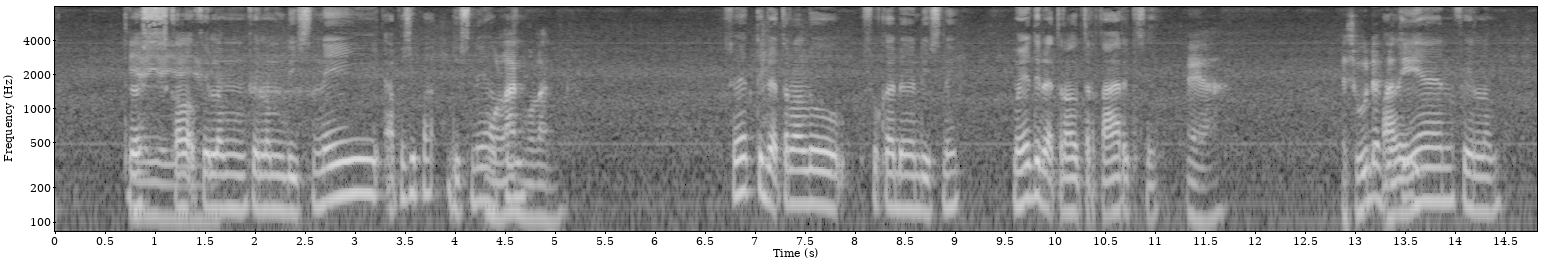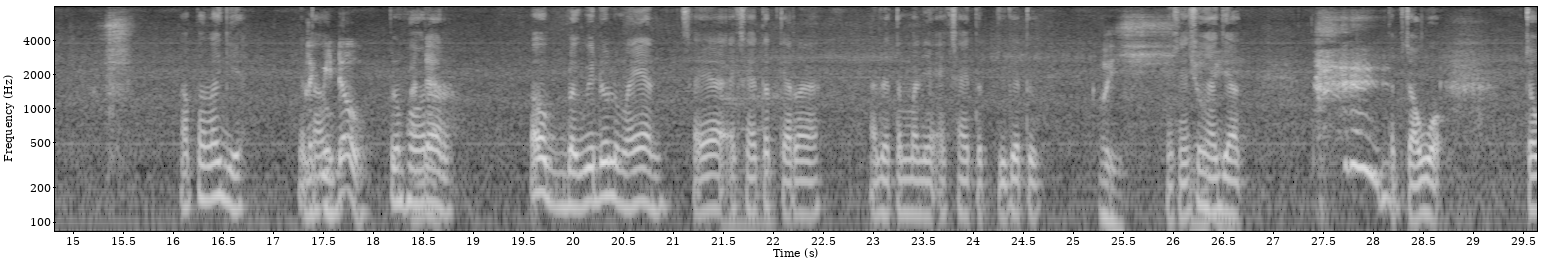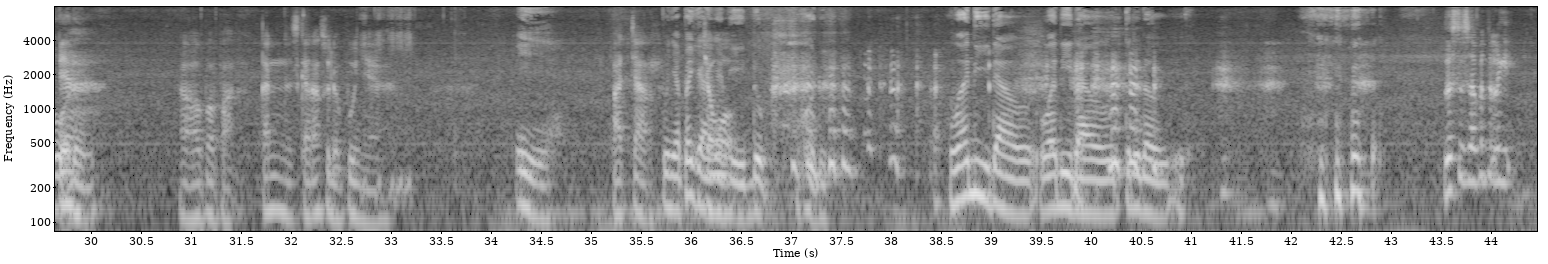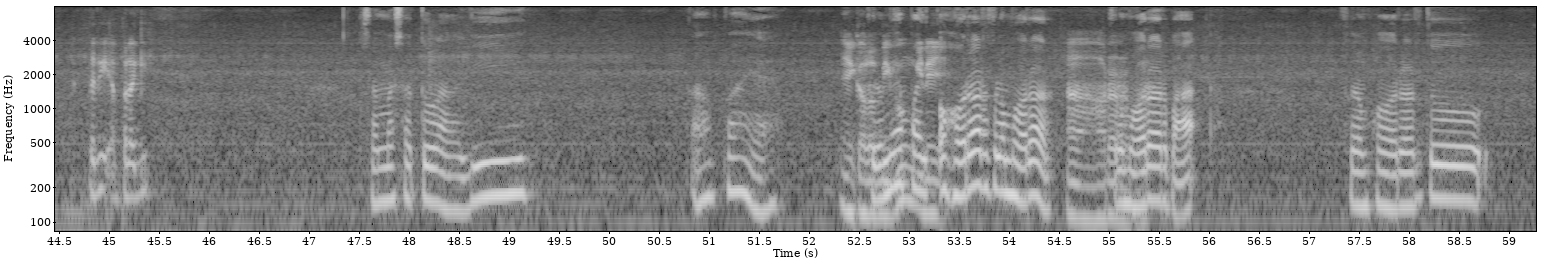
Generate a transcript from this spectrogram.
Terus iya, iya, kalau iya. film-film Disney apa sih Pak? Disney apa Mulan sih? Mulan Saya tidak terlalu suka dengan Disney. Makanya tidak terlalu tertarik sih. ya ya sudah berarti Palingan film apa lagi ya? Nggak Black tahu. Widow Film horor. Oh, Black Widow lumayan. Saya excited karena ada teman yang excited juga tuh. Wih, Biasanya sih ngajak. Tapi cowok. Cowok Ya. dong. nggak apa pak, kan sekarang sudah punya Iya. pacar. punya pegangan Cowok. di hidup. Waduh. Wadidaw, wadidaw, tidak Terus terus apa tuh lagi? Tadi apa lagi? Sama satu lagi apa ya? Ya kalau Filmnya bingung apa? gini. Oh horor, film horor. Ah, horor. Film horor pak. Film horor tuh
